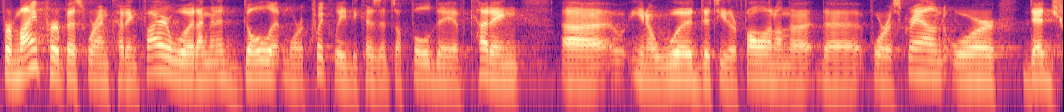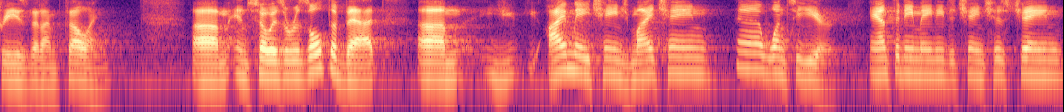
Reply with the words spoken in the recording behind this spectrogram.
For my purpose, where I'm cutting firewood, I'm gonna dole it more quickly because it's a full day of cutting uh, you know, wood that's either fallen on the, the forest ground or dead trees that I'm felling. Um, and so as a result of that, um, you, I may change my chain eh, once a year. Anthony may need to change his chain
